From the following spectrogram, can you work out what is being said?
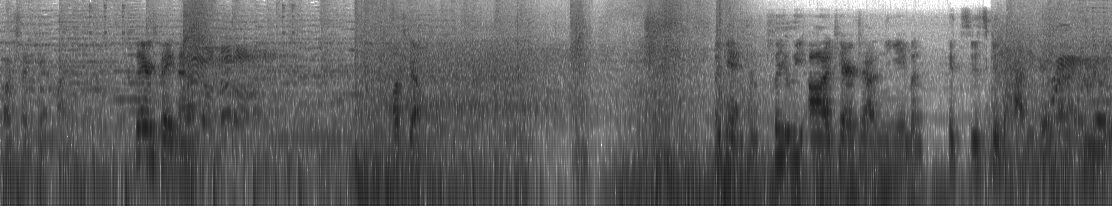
Watch, I can't find it. There's Bayonetta. Bayonetta! Let's go. Again, completely odd character out in the game, but it's it's good to have you Bayonetta. It really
